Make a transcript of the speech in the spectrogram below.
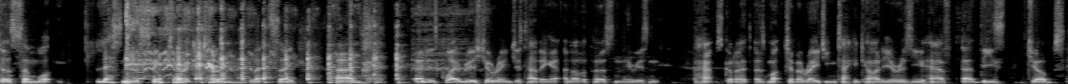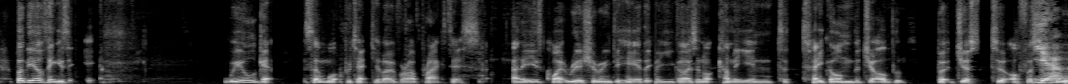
does somewhat lessen the sphincteric tone, let's say. Um, and it's quite reassuring just having a, another person who isn't perhaps got a, as much of a raging tachycardia as you have at these jobs. But the other thing is, it, we all get somewhat protective over our practice. And it is quite reassuring to hear that you guys are not coming in to take on the job, but just to offer support yeah,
